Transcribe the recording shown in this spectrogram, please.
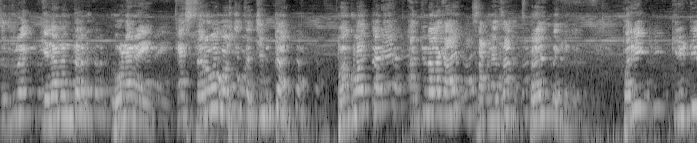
सद्गुरू गेल्यानंतर होणार आहे. या सर्व गोष्टीचं चिंतन भगवंताने अर्जुनाला काय सांगण्याचा प्रयत्न केला. परी किरीटी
